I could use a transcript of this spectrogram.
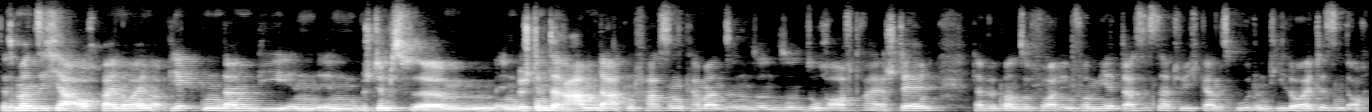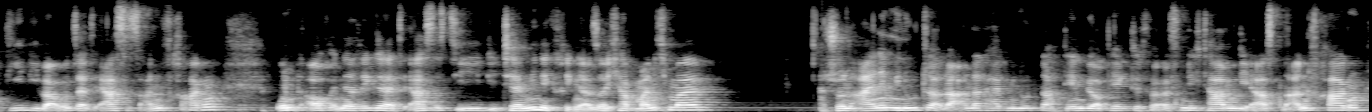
dass man sich ja auch bei neuen Objekten dann, die in, in, bestimmtes, ähm, in bestimmte Rahmendaten fassen, kann man so, so, so einen Suchauftrag erstellen. Dann wird man sofort informiert. Das ist natürlich ganz gut. Und die Leute sind auch die, die bei uns als erstes anfragen und auch in der Regel als erstes die, die Termine kriegen. Also ich habe manchmal schon eine Minute oder anderthalb Minuten, nachdem wir Objekte veröffentlicht haben, die ersten Anfragen,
